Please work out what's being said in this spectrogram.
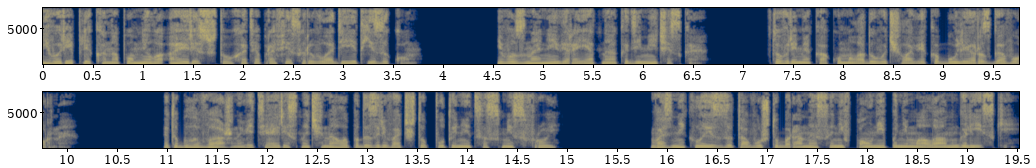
Его реплика напомнила Айрис, что, хотя профессор и владеет языком, его знание, вероятно, академическое, в то время как у молодого человека более разговорное. Это было важно, ведь Айрис начинала подозревать, что путаница с мисс Фрой возникла из-за того, что баронесса не вполне понимала английский.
